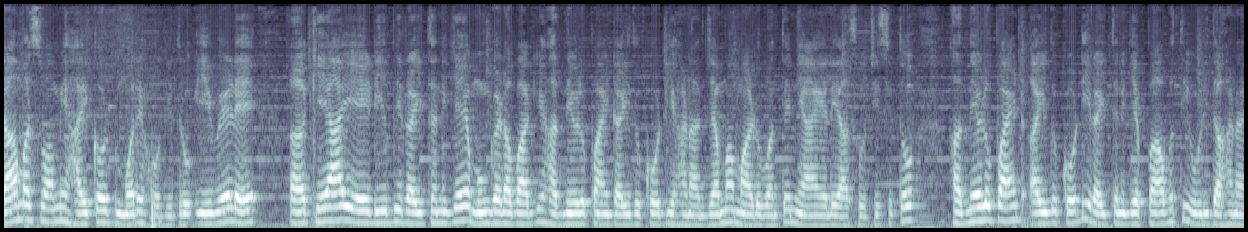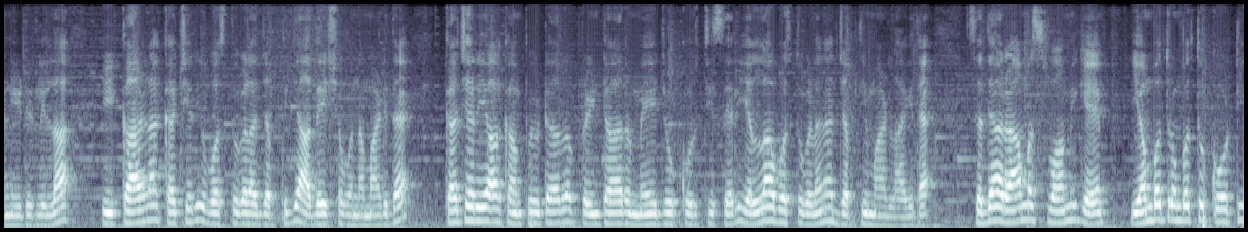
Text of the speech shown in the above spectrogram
ರಾಮಸ್ವಾಮಿ ಹೈಕೋರ್ಟ್ ಮೊರೆ ಹೋಗಿದ್ರು. ಈ ವೇಳೆ ಕೆಐಎಡಿಬಿ ರೈತನಿಗೆ ಮುಂಗಡವಾಗಿ ಹದಿನೇಳು ಪಾಯಿಂಟ್ ಐದು ಕೋಟಿ ಹಣ ಜಮಾ ಮಾಡುವಂತೆ ನ್ಯಾಯಾಲಯ ಸೂಚಿಸಿತು ಹದಿನೇಳು ಪಾಯಿಂಟ್ ಐದು ಕೋಟಿ ರೈತನಿಗೆ ಪಾವತಿ ಉಳಿದ ಹಣ ನೀಡಿರಲಿಲ್ಲ. ಈ ಕಾರಣ ಕಚೇರಿ ವಸ್ತುಗಳ ಜಪ್ತಿಗೆ ಆದೇಶವನ್ನು ಮಾಡಿದೆ. ಕಚೇರಿಯ ಕಂಪ್ಯೂಟರ್, ಪ್ರಿಂಟರ್, ಮೇಜು, ಕುರ್ಚಿ ಸೇರಿ ಎಲ್ಲ ವಸ್ತುಗಳನ್ನು ಜಪ್ತಿ ಮಾಡಲಾಗಿದೆ. ಸದ್ಯ ರಾಮಸ್ವಾಮಿಗೆ ಎಂಬತ್ತೊಂಬತ್ತು ಕೋಟಿ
